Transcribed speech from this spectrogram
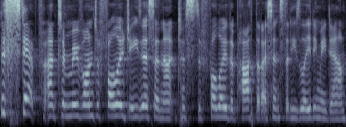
this step uh, to move on to follow Jesus and uh, to, to, follow the path that I sense that he's leading me down.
